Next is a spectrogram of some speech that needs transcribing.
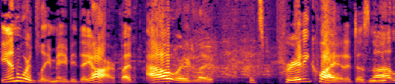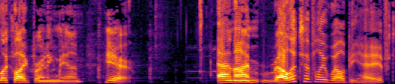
inwardly maybe they are, but outwardly it's pretty quiet. It does not look like Burning Man here. And I'm relatively well behaved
